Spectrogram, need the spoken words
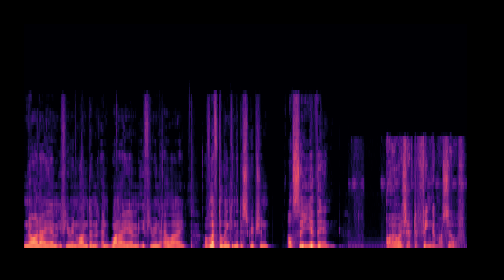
9am if you're in London, and 1am if you're in LA. I've left a link in the description. I'll see you then. I always have to finger myself.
